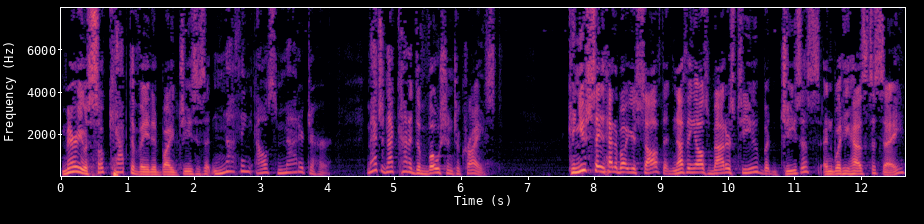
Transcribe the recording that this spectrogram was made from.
Mary was so captivated by Jesus that nothing else mattered to her. Imagine that kind of devotion to Christ. Can you say that about yourself, that nothing else matters to you but Jesus and what he has to say?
